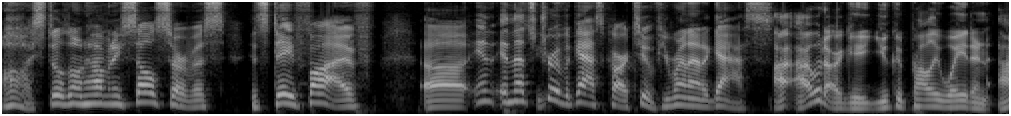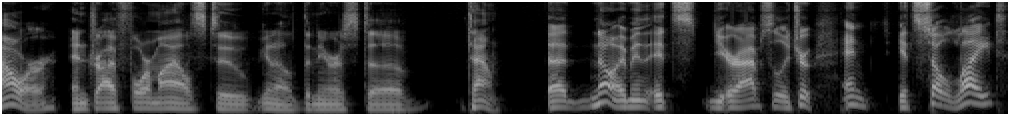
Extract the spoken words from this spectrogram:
oh, I still don't have any cell service. It's day five. Uh, and, and that's true of a gas car, too. If you run out of gas, I, I would argue you could probably wait an hour and drive four miles to, you know, the nearest uh, town. Uh, no, I mean it's you're absolutely true, and it's so light.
